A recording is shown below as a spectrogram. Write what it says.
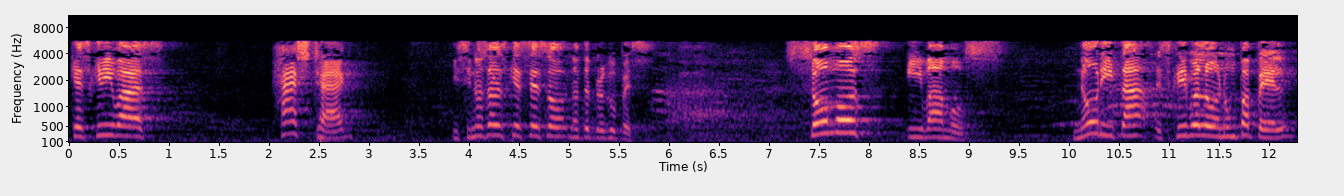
Que escribas hashtag. Y si no sabes qué es eso, no te preocupes. Somos y vamos. No ahorita, escríbelo en un papel,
